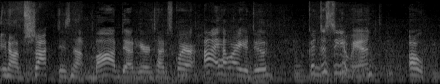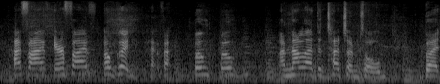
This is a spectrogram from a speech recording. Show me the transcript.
you know, I'm shocked he's not mobbed out here in Times Square. Hi, how are you, dude? Good to see you, man. Oh, high five, air five. Oh, good. Five. Boom, boom. I'm not allowed to touch, I'm told. But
